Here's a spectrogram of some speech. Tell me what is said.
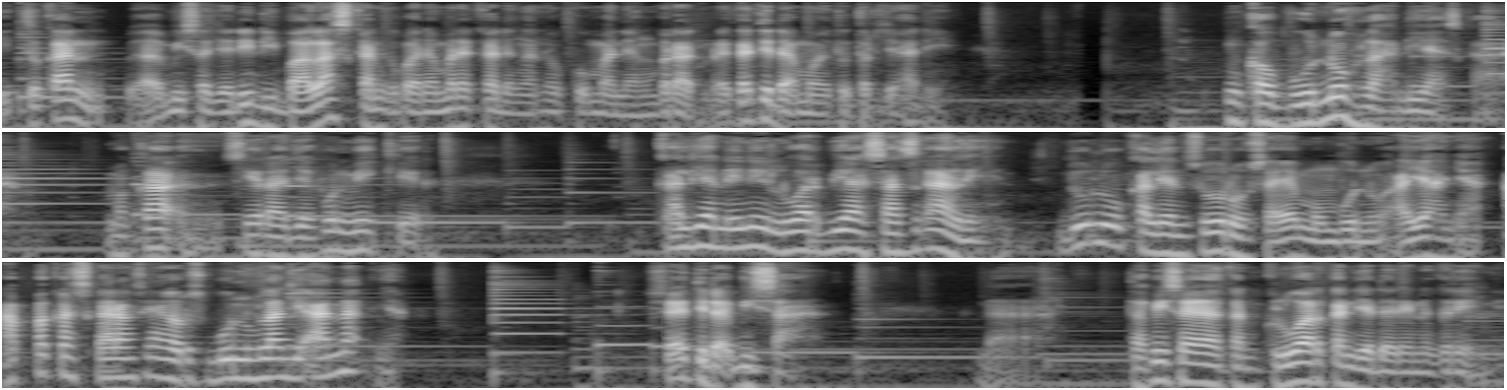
itu kan eh, bisa jadi dibalaskan kepada mereka dengan hukuman yang berat. Mereka tidak mau itu terjadi. Engkau bunuhlah dia sekarang. Maka si raja pun mikir, kalian ini luar biasa sekali. Dulu kalian suruh saya membunuh ayahnya. Apakah sekarang saya harus bunuh lagi anaknya? Saya tidak bisa. Nah, tapi saya akan keluarkan dia dari negeri ini.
